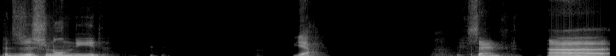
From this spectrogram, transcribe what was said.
positional need? Yeah. Same. Uh,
